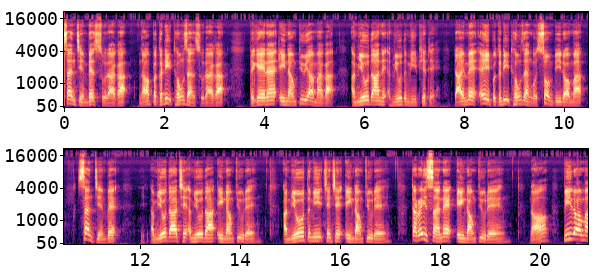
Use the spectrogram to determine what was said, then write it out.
စန့်ကျင်ဘက်ဆိုတာကနော်ပဂတိထုံးစံဆိုတာကတကယ်တမ်းအိမ်တော်ပြုရမှာကအမျိုးသားနဲ့အမျိုးသမီးဖြစ်တယ်ဒါပေမဲ့အဲ့ဒီပဂတိထုံးစံကိုစွန့်ပြီးတော့မှစန့်ကျင်ဘက်အမျိုးသားချင်းအမျိုးသားအိမ်တော်ပြုတယ် အမျိုးသမီးချင်းချင်းအိမ်တောင်ပြုတယ်တရိษံနဲ့အိမ်တောင်ပြုတယ်နော်ပြီးတော့မှ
